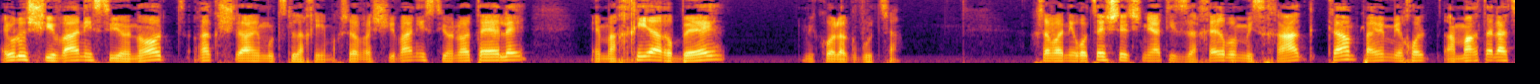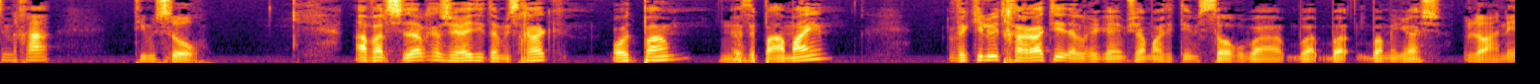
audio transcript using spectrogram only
היו לו שבעה ניסיונות, רק שניים מוצלחים. עכשיו, השבעה ניסיונות האלה הם הכי הרבה מכל הקבוצה. עכשיו, אני רוצה ששנייה תיזכר במשחק, כמה פעמים יכול, אמרת לעצמך, תמסור. אבל שתדע לך שראיתי את המשחק עוד פעם, נו. איזה פעמיים, וכאילו התחרטתי על רגעים שאמרתי תמסור ב- ב- ב- במגרש. לא, אני,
